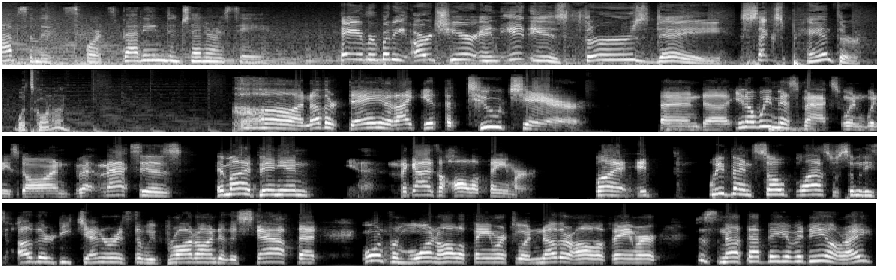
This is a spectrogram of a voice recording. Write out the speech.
Absolute sports betting degeneracy. Hey everybody, Arch here, and it is Thursday. Sex Panther, what's going on? Oh, another day that I get the two chair. And uh, you know, we miss Max when when he's gone. Max is, in my opinion, the guy's a Hall of Famer. But it we've been so blessed with some of these other degenerates that we brought onto the staff that going from one Hall of Famer to another Hall of Famer, just not that big of a deal, right?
